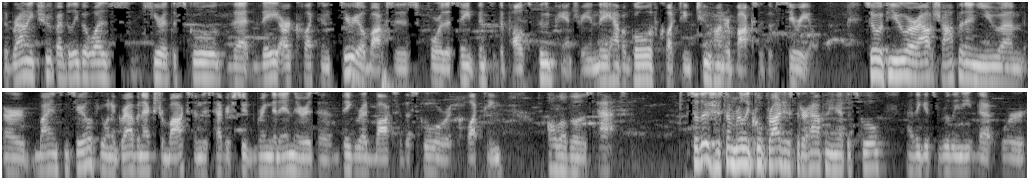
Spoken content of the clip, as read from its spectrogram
the Brownie Troop, I believe it was here at the school that they are collecting cereal boxes for the St. Vincent de Paul's food pantry, and they have a goal of collecting 200 boxes of cereal. So if you are out shopping and you um, are buying some cereal, if you want to grab an extra box and just have your student bring that in, there is a big red box at the school where we're collecting all of those at. So those are some really cool projects that are happening at the school. I think it's really neat that we're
